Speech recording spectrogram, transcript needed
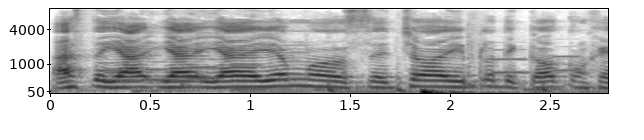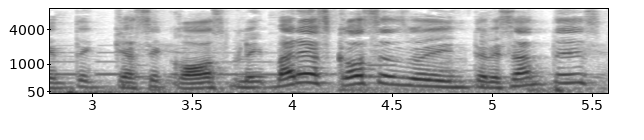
hasta ya, ya, ya habíamos hecho ahí platicado con gente que hace cosplay. Varias cosas, güey, interesantes.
